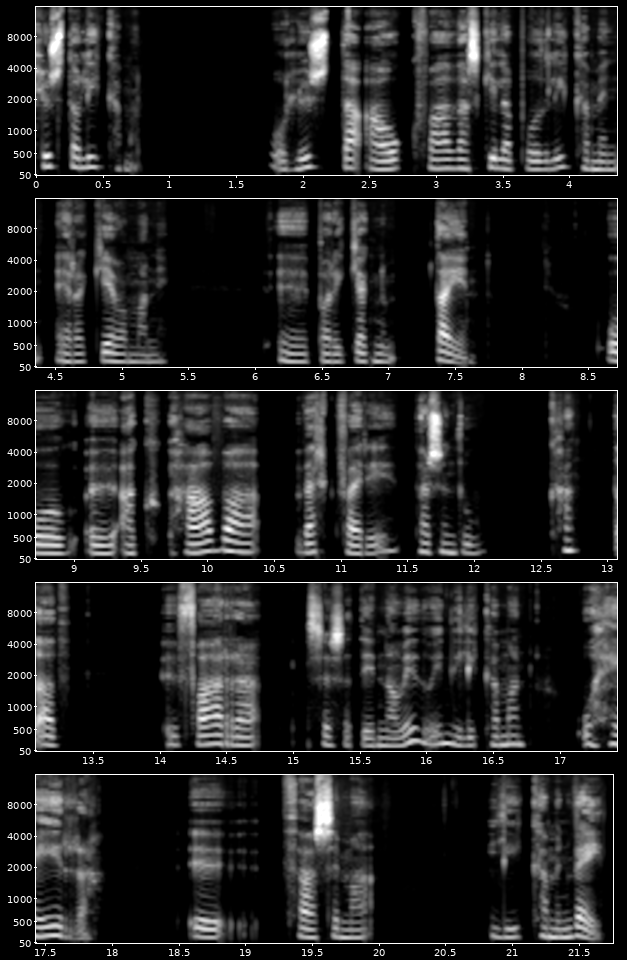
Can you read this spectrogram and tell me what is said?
hlusta á líkamann og hlusta á hvaða skilabóð líkaminn er að gefa manni e, bara í gegnum daginn. Og e, að hafa verkfæri þar sem þú kant að e, fara sérstaklega inn á við og inn í líkamann og heyra e, það sem að líka minn veit,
